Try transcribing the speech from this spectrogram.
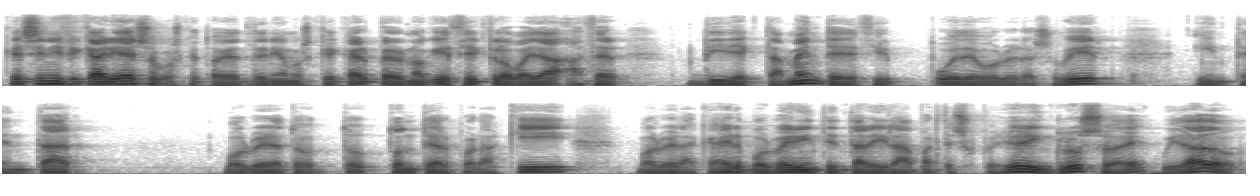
¿Qué significaría eso? Pues que todavía tendríamos que caer, pero no quiere decir que lo vaya a hacer directamente, es decir, puede volver a subir, intentar volver a tontear por aquí, volver a caer, volver a intentar ir a la parte superior incluso, ¿eh? Cuidado.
